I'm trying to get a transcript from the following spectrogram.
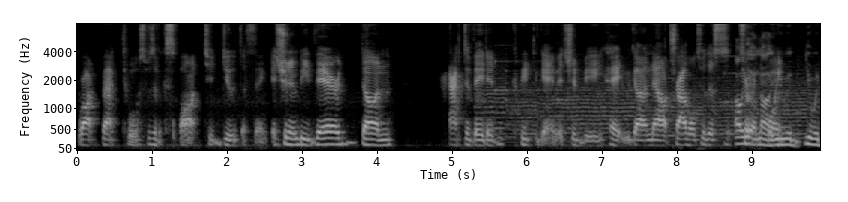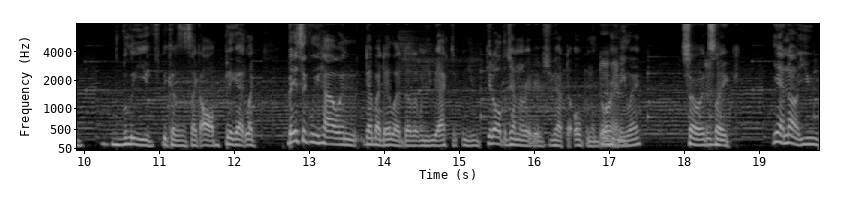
brought back to a specific spot to do the thing. It shouldn't be there, done, activated, complete the game. It should be, hey, we gotta now travel to this. oh yeah, no, point. you would you would leave because it's like all big at like basically how in Dead by Daylight does it when you act when you get all the generators, you have to open the door Mhm. anyway. So it's Mhm. like yeah, no, you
